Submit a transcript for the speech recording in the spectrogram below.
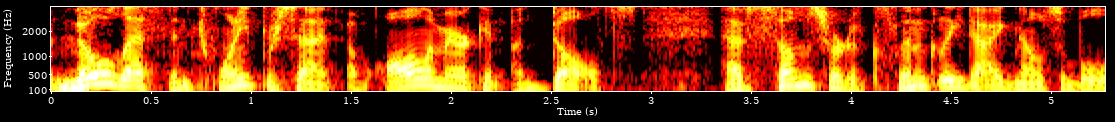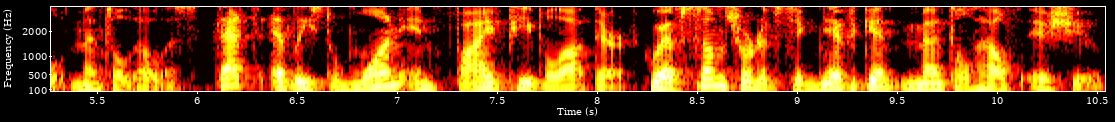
No less than 20% of all American adults have some sort of clinically diagnosable mental illness. That's at least one in five people out there who have some sort of significant mental health issue.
